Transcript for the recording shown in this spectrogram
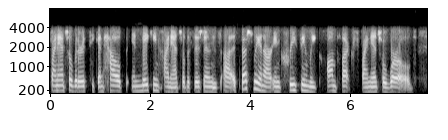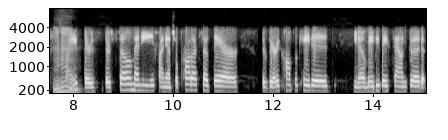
financial literacy can help in making financial decisions, uh, especially in our increasingly complex financial world. Mm-hmm. Right? There's there's so many financial products out there. They're very complicated. You know, maybe they sound good at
